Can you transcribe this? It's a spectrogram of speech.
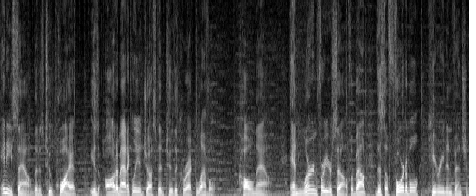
Any sound that is too quiet is automatically adjusted to the correct level. Call now and learn for yourself about this affordable hearing invention.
